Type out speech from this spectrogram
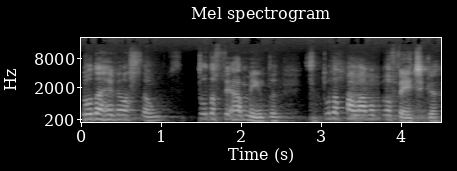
Toda revelação, toda ferramenta, se toda palavra profética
